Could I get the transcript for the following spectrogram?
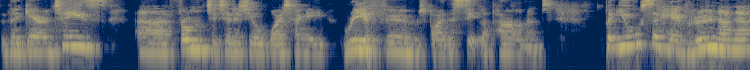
the guarantees uh, from Te Tiriti o Waitangi reaffirmed by the settler parliament. But you also have runanga,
